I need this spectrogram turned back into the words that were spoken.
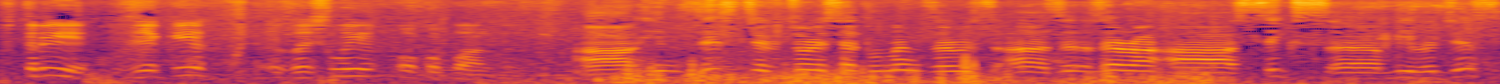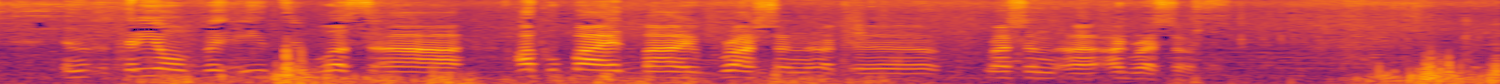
в три з яких зайшли окупанти. Uh, in this territory settlement, there is uh, there, there are uh, six uh, villages, and three of it was uh, occupied by Russian uh, uh, Russian uh, aggressors. Е,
